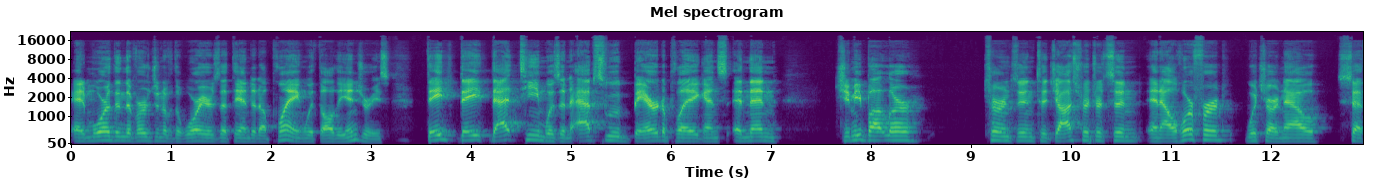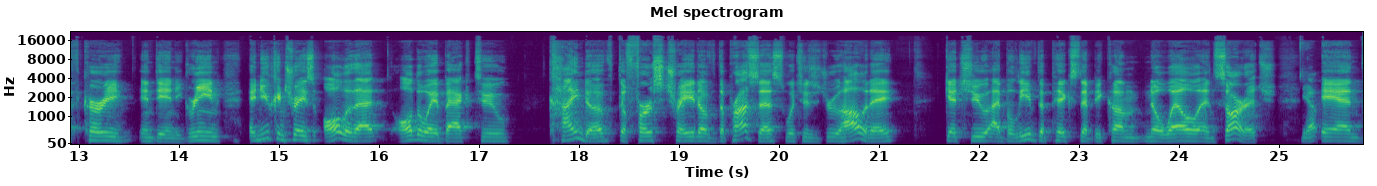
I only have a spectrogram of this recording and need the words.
and more than the version of the Warriors that they ended up playing with all the injuries. They, they, that team was an absolute bear to play against. And then Jimmy Butler turns into Josh Richardson and Al Horford, which are now Seth Curry and Danny Green. And you can trace all of that all the way back to kind of the first trade of the process, which is Jrue Holiday. Gets you, I believe, the picks that become Noel and Saric. Yep. And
